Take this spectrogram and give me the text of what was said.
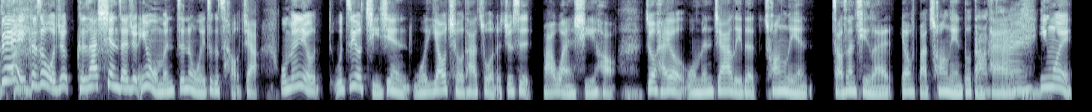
对，可是我就，可是他现在就，因为我们真的为这个吵架，我们有我只有几件我要求他做的，就是把碗洗好，就还有我们家里的窗帘，早上起来要把窗帘都打开，因为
